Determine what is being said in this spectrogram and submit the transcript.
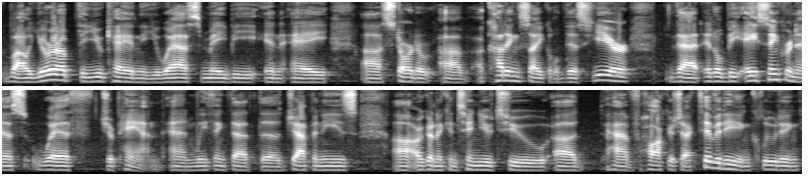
while Europe, the UK, and the US may be in a uh, start a, a cutting cycle this year, that it'll be asynchronous with Japan. And we think that the Japanese uh, are going to continue to uh, have hawkish activity, including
